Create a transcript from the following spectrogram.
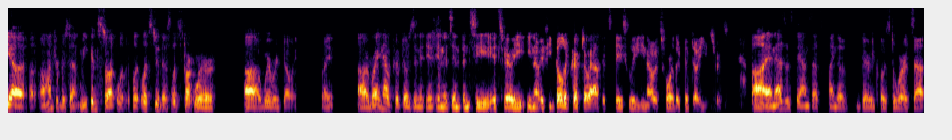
Yeah, hundred percent. We can start. Let, us let, do this. Let's start where uh, where we're going. Right. Uh, right now, crypto's in, in, in its infancy. It's very, you know, if you build a crypto app, it's basically, you know, it's for the crypto users. Uh, and as it stands, that's kind of very close to where it's at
